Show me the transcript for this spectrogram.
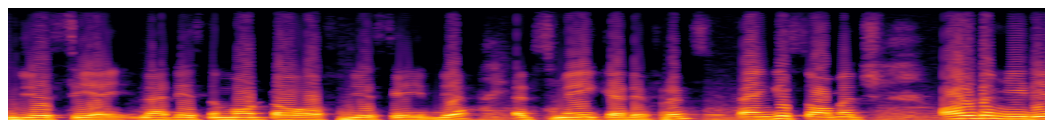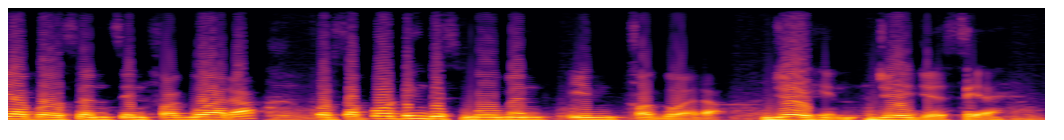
JCI. That is the motto of JCI India. Let's make a difference. Thank you so much, all the media persons in Fagwara, for supporting this movement in Fagwara. Jai Hind. Jai JCI.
